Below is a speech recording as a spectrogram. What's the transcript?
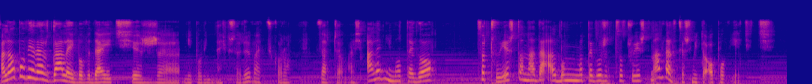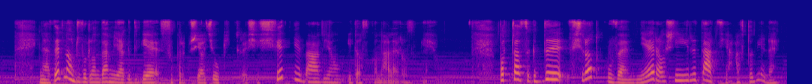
Ale opowiadasz dalej, bo wydaje ci się, że nie powinnaś przerywać, skoro zaczęłaś. Ale mimo tego, co czujesz, to nadal, albo mimo tego, że co czujesz, to nadal chcesz mi to opowiedzieć. I na zewnątrz wyglądamy jak dwie super przyjaciółki, które się świetnie bawią i doskonale rozumieją. Podczas gdy w środku we mnie rośnie irytacja, a w tobie lęk.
